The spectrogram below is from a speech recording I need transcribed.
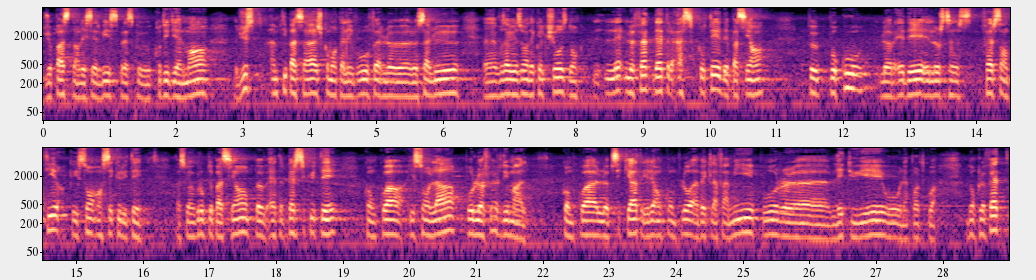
je passe dans les services presque quotidiennement, juste un petit passage, comment allez-vous, faire le, salut, euh, vous avez besoin de quelque chose. Donc le, le fait d'être à ce côté des patients peut beaucoup leur aider et leur faire sentir qu'ils sont en sécurité. Parce qu'un groupe de patients peuvent être persécutés comme quoi ils sont là pour leur faire du mal, comme quoi le psychiatre il est en complot avec la famille pour euh, les tuer ou n'importe quoi. Donc le fait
